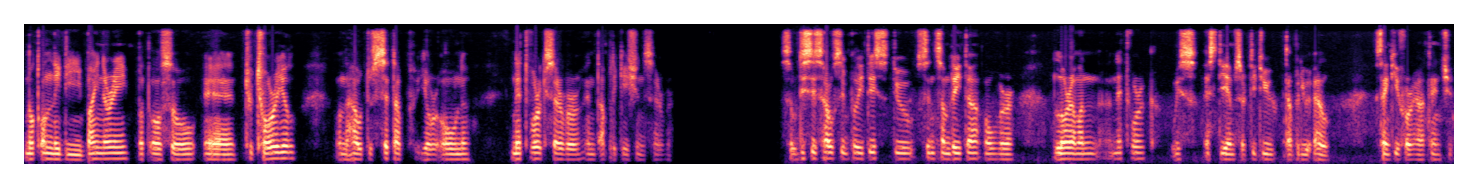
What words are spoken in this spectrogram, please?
not only the binary, but also a tutorial on how to set up your own network server and application server. So this is how simple it is to send some data over LoRaWAN network with STM32WL. Thank you for your attention.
